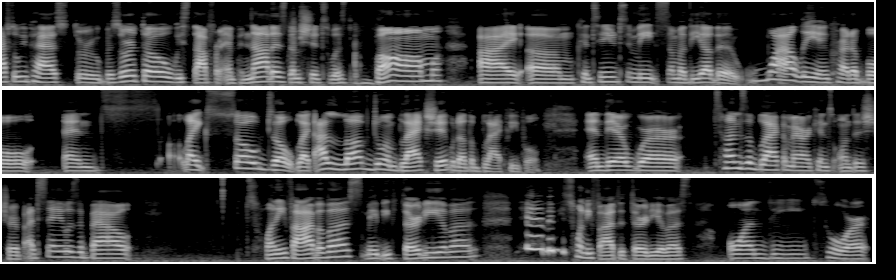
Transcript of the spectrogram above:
after we passed through Bazurto, we stopped for empanadas. Them shits was bomb. I um, continued to meet some of the other wildly incredible and like so dope. Like I love doing black shit with other black people. And there were tons of black Americans on this trip. I'd say it was about 25 of us, maybe 30 of us. Yeah, maybe 25 to 30 of us on the tour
